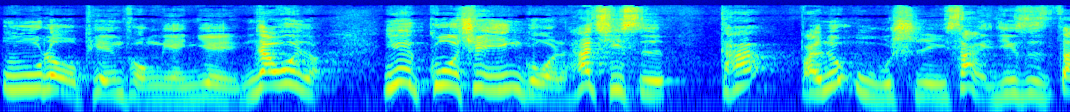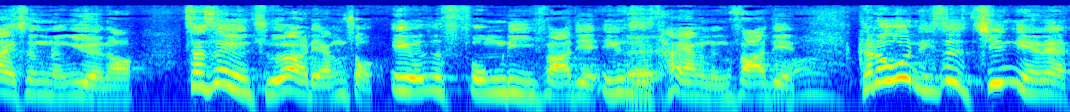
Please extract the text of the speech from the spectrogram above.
屋漏偏逢连夜雨。你知道为什么？因为过去英国人，它其实它百分之五十以上已经是再生能源哦。再生能源主要有两种，一个是风力发电，一个是太阳能发电。可能问题是今年呢，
